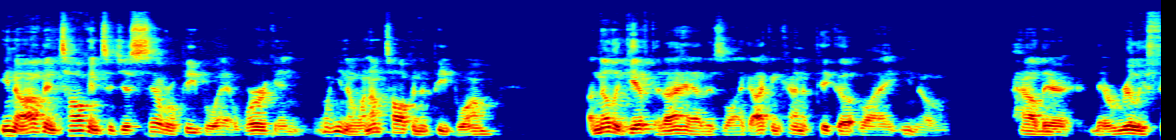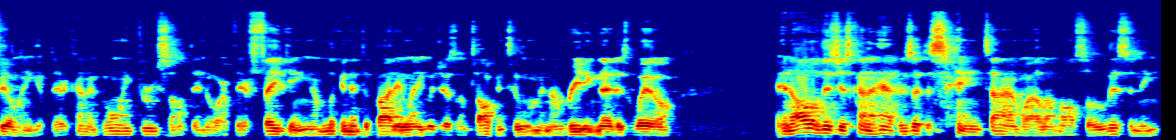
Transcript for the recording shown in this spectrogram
you know, I've been talking to just several people at work, and when you know, when I'm talking to people, I'm another gift that I have is like I can kind of pick up like you know how they're they're really feeling if they're kind of going through something or if they're faking. I'm looking at the body language as I'm talking to them, and I'm reading that as well. And all of this just kind of happens at the same time while I'm also listening.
